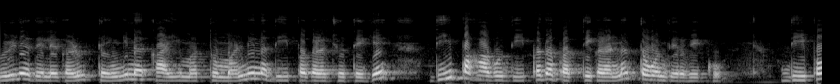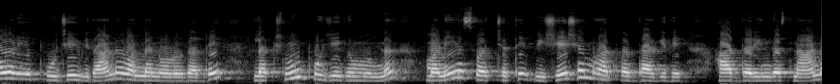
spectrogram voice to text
ವೀಳ್ಯದೆಲೆಗಳು, ತೆಂಗಿನಕಾಯಿ ಮತ್ತು ಮಣ್ಣಿನ ದೀಪಗಳ ಜೊತೆಗೆ ದೀಪ ಹಾಗೂ ದೀಪದ ಬತ್ತಿಗಳನ್ನು ತಗೊಂಡಿರಬೇಕು. ದೀಪಾವಳಿಯ ಪೂಜೆ ವಿಧಾನವನ್ನು ನೋಡೋದಾದರೆ ಲಕ್ಷ್ಮೀ ಪೂಜೆಗೆ ಮುನ್ನ ಮನೆಯ ಸ್ವಚ್ಛತೆ ವಿಶೇಷ ಮಹತ್ವದ್ದಾಗಿದೆ. ಆದ್ದರಿಂದ ಸ್ನಾನ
